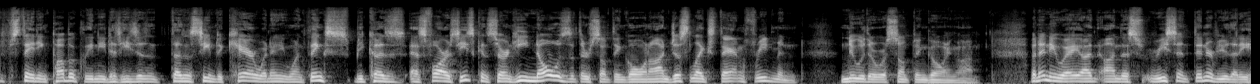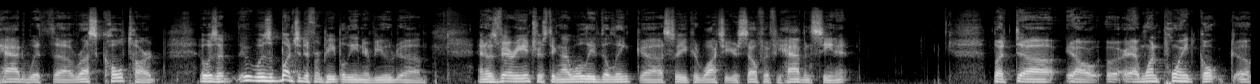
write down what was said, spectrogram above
stating publicly and he, does, he doesn't, doesn't seem to care what anyone thinks because as far as he's concerned he knows that there's something going on just like stanton friedman knew there was something going on. But anyway on, on this recent interview that he had with uh, russ coulthart it was a it was a bunch of different people he interviewed uh, and it was very interesting. I will leave the link uh, so you could watch it yourself if you haven't seen it but uh, you know, at one point, uh,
